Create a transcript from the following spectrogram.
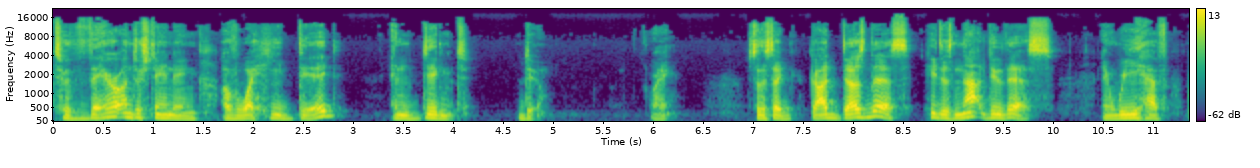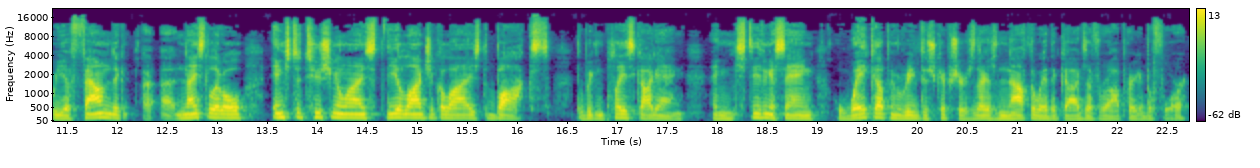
to their understanding of what he did and didn't do, right? So they said, God does this, He does not do this. And we have, we have found a, a nice little institutionalized, theologicalized box that we can place God in. And Stephen is saying, wake up and read the scriptures. That is not the way that God's ever operated before.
